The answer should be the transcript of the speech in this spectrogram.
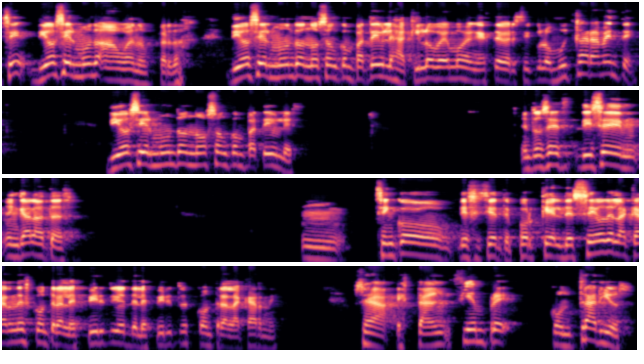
sí, Dios y el mundo, ah, bueno, perdón. Dios y el mundo no son compatibles. Aquí lo vemos en este versículo muy claramente. Dios y el mundo no son compatibles. Entonces dice en Gálatas 5.17, mm, porque el deseo de la carne es contra el espíritu y el del espíritu es contra la carne. O sea, están siempre contrarios.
